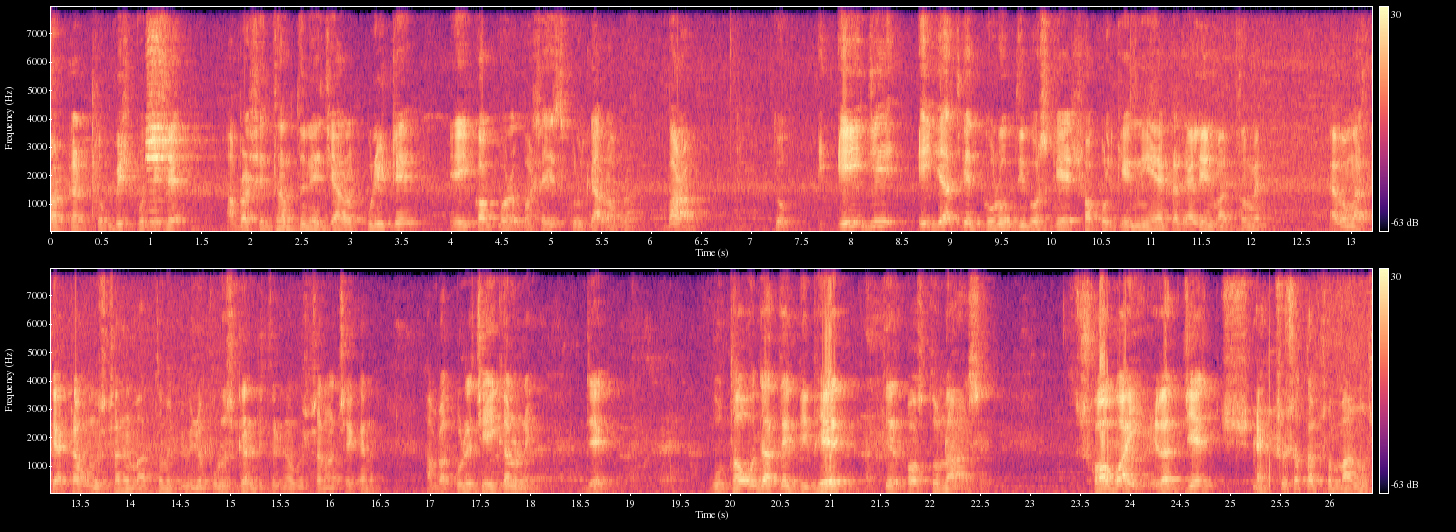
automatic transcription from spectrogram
সরকার চব্বিশ পঁচিশে আমরা সিদ্ধান্ত নিয়েছি আরও কুড়িতে এই ককবরক ভাষা স্কুলকে আরও আমরা বাড়াবো। তো এই যে এই যে আজকে গৌরব দিবসকে সকলকে নিয়ে একটা র্যালির মাধ্যমে এবং আজকে একটা অনুষ্ঠানের মাধ্যমে বিভিন্ন পুরস্কার বিতরণী অনুষ্ঠান আছে এখানে। আমরা করেছি এই কারণে যে কোথাও যাতে বিভেদের প্রশ্ন না আসে। সবাই, রাজ্যের একশো শতাংশ মানুষ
